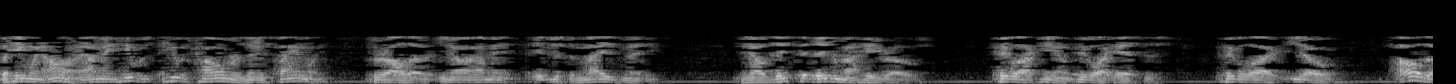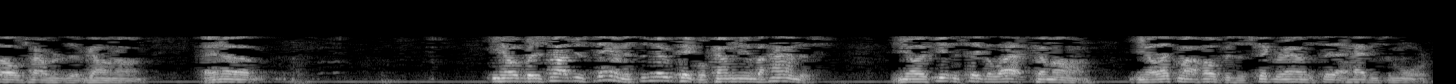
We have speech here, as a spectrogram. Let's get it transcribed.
but he went on. I mean, he was, he was calmer than his family through all of it. You know, I mean, it just amazed me. You know, these, these are my heroes. People like him, people like Estes, people like, you know, all the old timers that have gone on. And, uh, you know, but it's not just them, it's the new people coming in behind us. You know, it's getting to see the lights come on. You know, that's my hope is to stick around to see that happen some more.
